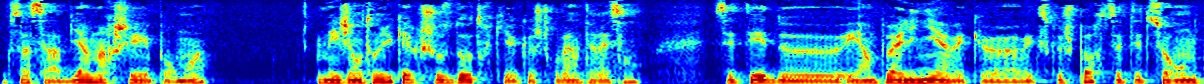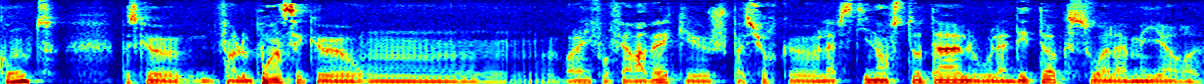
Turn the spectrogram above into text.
Donc ça, ça a bien marché pour moi. Mais j'ai entendu quelque chose d'autre que je trouvais intéressant. C'était de, et un peu aligné avec, euh, avec ce que je porte, c'était de se rendre compte, parce que, enfin, le point c'est que on, voilà, il faut faire avec, et je suis pas sûr que l'abstinence totale ou la détox soit la meilleure,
